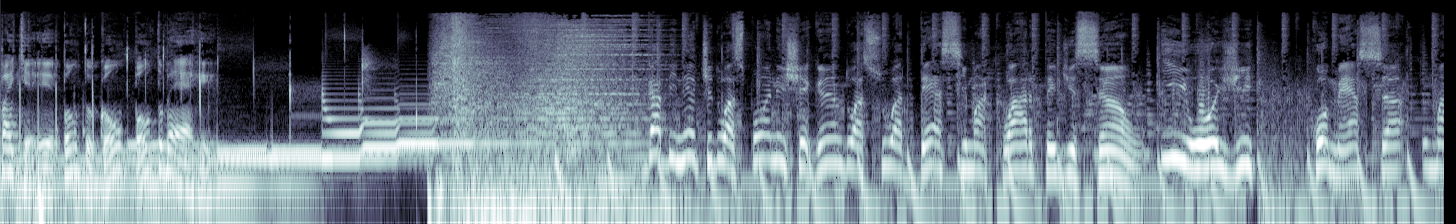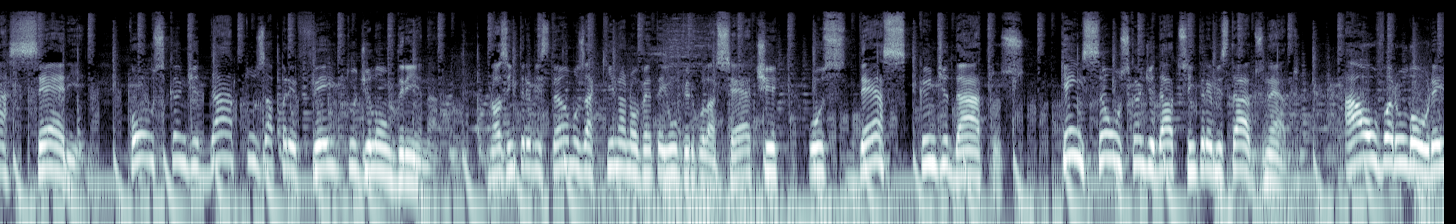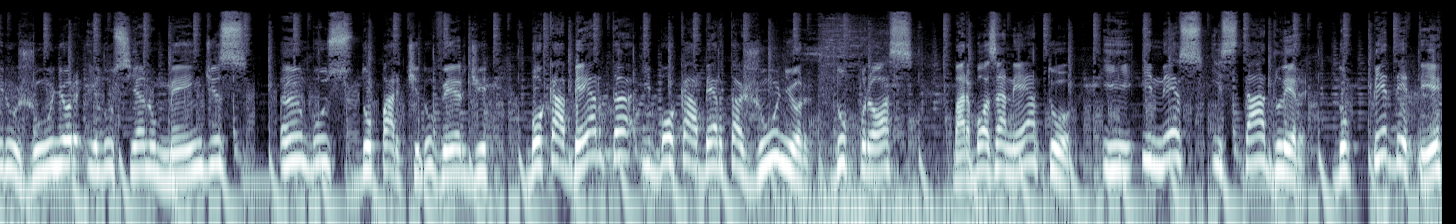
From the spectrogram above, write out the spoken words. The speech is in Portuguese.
Paiquerê.com.br Gabinete do Aspone chegando à sua 14 edição. E hoje começa uma série com os candidatos a prefeito de Londrina. Nós entrevistamos aqui na 91,7 os 10 candidatos. Quem são os candidatos entrevistados, Neto? Álvaro Loureiro Júnior e Luciano Mendes, ambos do Partido Verde, Boca Aberta e Boca Aberta Júnior, do PROS, Barbosa Neto e Inês Stadler, do PDT,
